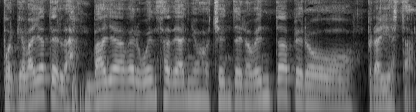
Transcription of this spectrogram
porque vaya tela, vaya vergüenza de años 80 y 90, pero, pero ahí está.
